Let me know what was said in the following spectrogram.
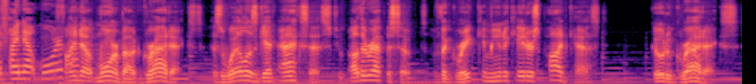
To find out more, Find out more about GradX, as well as get access to other episodes of the Great Communicators podcast, go to gradx.mit.edu.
